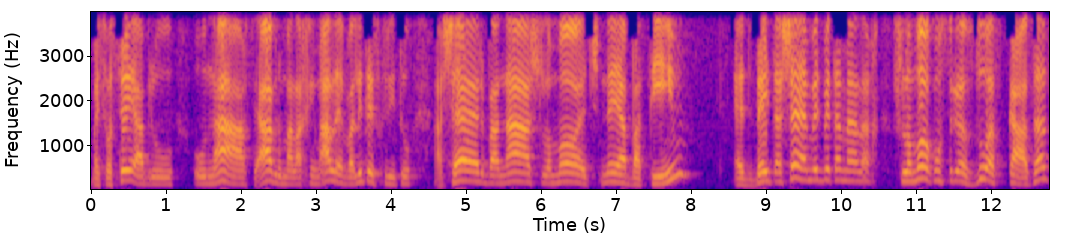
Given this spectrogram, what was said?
Mas se você abre o, o Nar, você abre o Malachim Alev, ali está escrito Asher Bana Shlomo et Shnei Abatim et Beit Hashem et Beit HaMelech. Shlomo construiu as duas casas,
